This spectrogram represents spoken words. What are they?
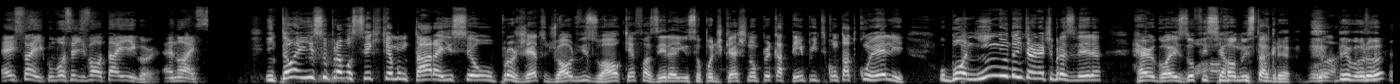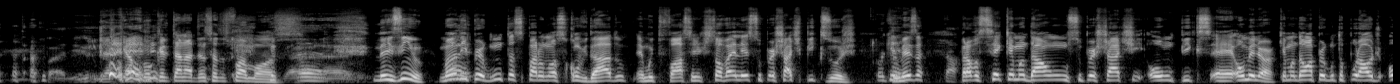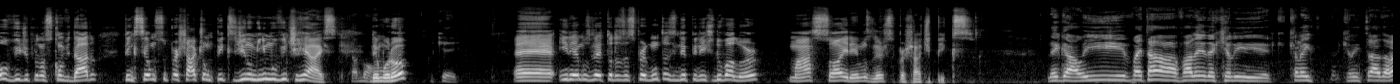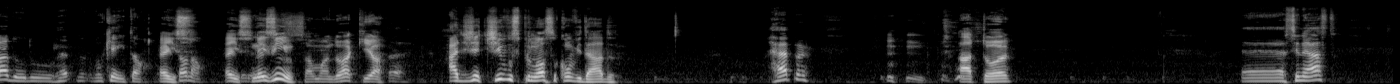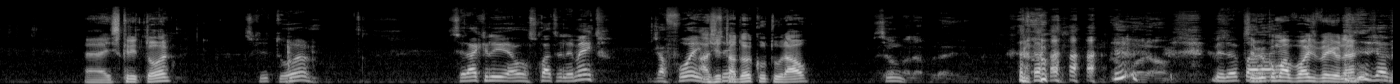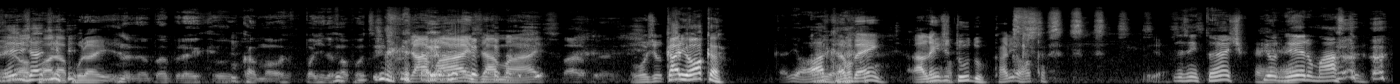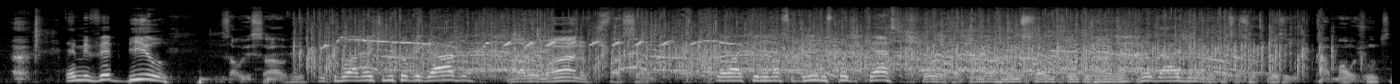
É isso aí, com você de volta Igor. É nóis. Então é isso pra você que quer montar aí seu projeto de audiovisual, quer fazer aí o seu podcast, não perca tempo e entre em contato com ele, o boninho da internet brasileira, Góes Oficial no Instagram. Boa. Demorou? Daqui a pouco ele tá na dança dos famosos. Neizinho, mandem perguntas para o nosso convidado. É muito fácil, a gente só vai ler Superchat Pix hoje. Ok. Beleza? Tá. Pra você que quer mandar um Superchat ou um Pix, é, ou melhor, quer mandar uma pergunta por áudio ou vídeo pro nosso convidado, tem que ser um Superchat ou um Pix de no mínimo 20 reais. Tá bom. Demorou? É, iremos ler todas as perguntas, independente do valor, mas só iremos ler Superchat Pix. Legal. E vai estar valendo aquele, aquela, aquela entrada lá do, do. Ok, então. É isso. Então não. É isso. Neizinho, Só mandou aqui, ó. adjetivos pro nosso convidado. Rapper, Ator, é, cineasta, é, escritor, escritor. Será que ele é os quatro elementos? Já foi? agitador cultural. Sim. Parar por aí, mano. Na moral. Melhor Você parar. viu como a voz veio, né? Já veio, Melhor já parar de... por aí. Não, para por aí que o Kamal pode levar pra caras. Jamais, jamais. Para por aí. Hoje eu tô Carioca! Carioca. Também, além de tudo. Carioca. Representante, É. pioneiro, master. MV Bill. Salve, salve. Muito boa noite, muito obrigado Fala, meu mano. Satisfação. Estar aqui no nosso Gringos Podcast. Pô, já estamos armando só um tempo já, né? Verdade, mano. Com essa surpresa de Kamal juntos.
